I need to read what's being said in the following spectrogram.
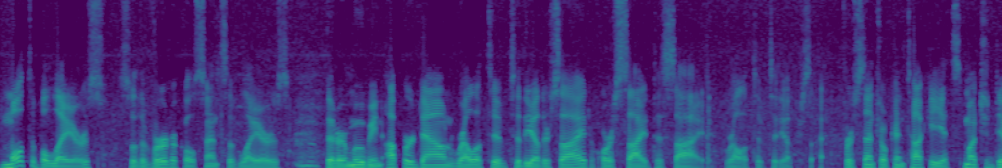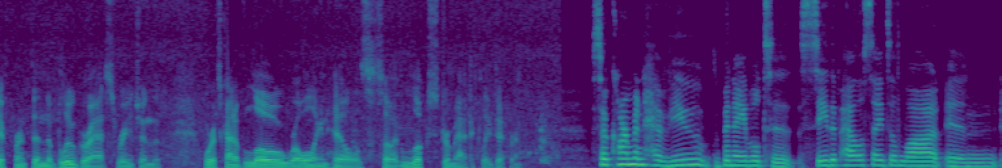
multiple layers so the vertical sense of layers mm-hmm. that are moving up or down relative to the other side or side to side relative to the other side. For central Kentucky, it's much different than the bluegrass region where it's kind of low rolling hills, so it looks dramatically different. So Carmen, have you been able to see the Palisades a lot in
